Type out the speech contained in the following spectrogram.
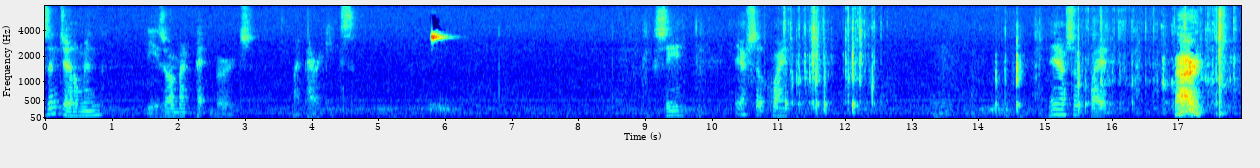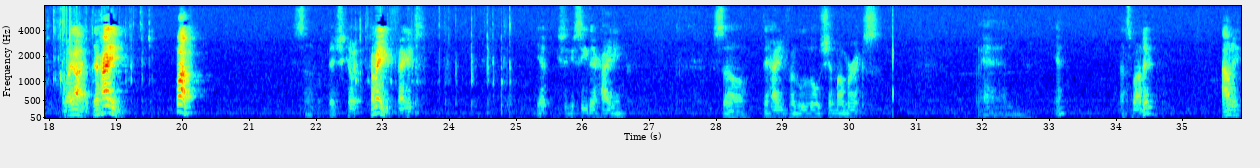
Ladies and gentlemen, these are my pet birds, my parakeets. See, they are so quiet. Mm. They are so quiet. Bird! Oh my god, they're hiding! Fuck! Son of a bitch, come here. Come here, you faggots. Yep, so you can see they're hiding. So, they're hiding from the little ShinMamoruX. And, yeah, that's about it. Howdy.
